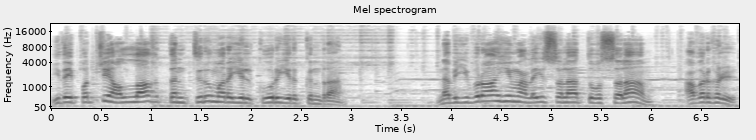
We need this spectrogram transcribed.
இதை பற்றி அல்லாஹ் தன் திருமறையில் கூறியிருக்கின்றான். நபி இப்ராஹிம் அலை வசலாம் அவர்கள்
